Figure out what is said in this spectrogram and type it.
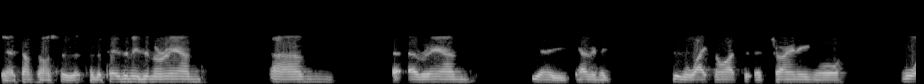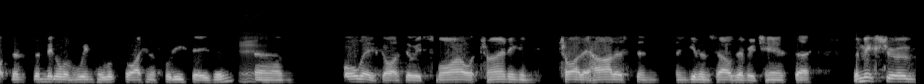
you know sometimes for the, for the pessimism around um, around you know having to do the late nights at, at training or what the, the, middle of winter looks like in a footy season. Yeah. Um, all these guys do is smile at training and try their hardest and, and give themselves every chance. So the mixture of,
